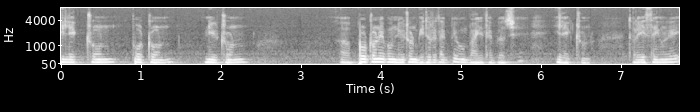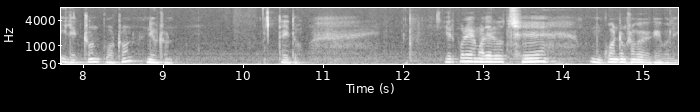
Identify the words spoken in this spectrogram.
ইলেকট্রন, প্রোটন, নিউট্রন প্রোটন এবং নিউট্রন ভিতরে থাকবে এবং বাইরে থাকবে হচ্ছে ইলেকট্রন। তাহলে এই কণিকা ইলেকট্রন, প্রোটন, নিউট্রন। তাই তো? এরপরে আমাদের হচ্ছে কোয়ান্টাম সংখ্যা কাকে বলে?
